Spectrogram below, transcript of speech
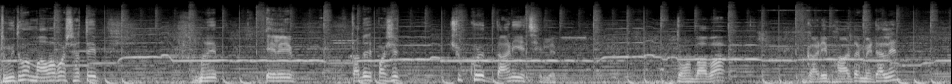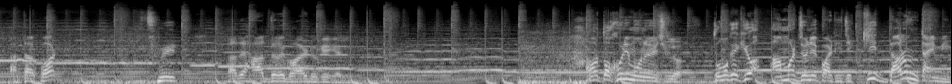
তুমি তোমার মা বাবার সাথে মানে এলে, তাদের পাশে চুপ করে দাঁড়িয়েছিলে। তোমার বাবা গাড়ি ভাড়াটা মেটালেন, আর তারপর তুমি তাদের হাত ধরে ঘরে ঢুকে গেলে। আমার তখনই মনে হয়েছিল, তোমাকে কেউ আমার জন্য পাঠিয়েছে। কি দারুণ টাইমিং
